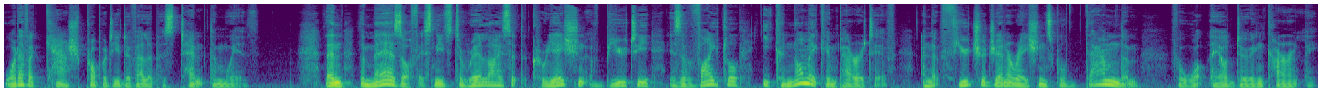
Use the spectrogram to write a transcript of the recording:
whatever cash property developers tempt them with. Then the mayor's office needs to realize that the creation of beauty is a vital economic imperative and that future generations will damn them for what they are doing currently.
